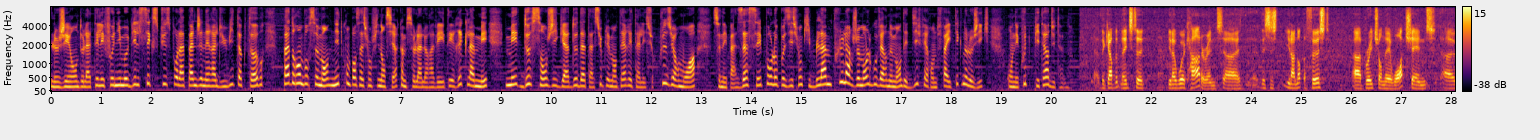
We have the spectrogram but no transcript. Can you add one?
Le géant de la téléphonie mobile s'excuse pour la panne générale du 8 octobre. Pas de remboursement ni de compensation financière comme cela leur avait été réclamé, mais 200 gigas de data supplémentaires étalés sur plusieurs mois. Ce n'est pas assez pour l'opposition qui blâme plus largement le gouvernement des différentes failles technologiques. On écoute Peter Dutton. You know, work harder. And uh, this is, you know, not the first uh, breach on their watch. And uh,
